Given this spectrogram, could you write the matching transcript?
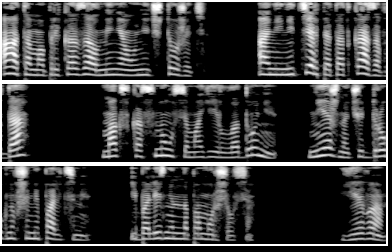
атома приказал меня уничтожить. Они не терпят отказов, да? Макс коснулся моей ладони нежно, чуть дрогнувшими пальцами и болезненно поморщился. «Ева»,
